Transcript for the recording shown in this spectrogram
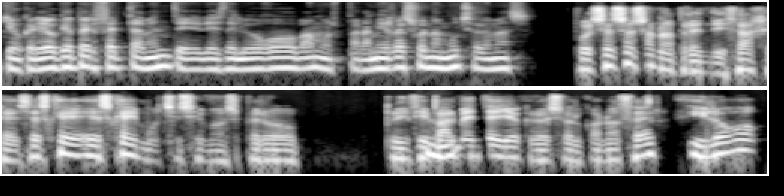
Yo creo que perfectamente. Desde luego, vamos, para mí resuena mucho además. Pues esos son aprendizajes. Es que, es que hay muchísimos, pero principalmente yo creo eso, el conocer. Y luego,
